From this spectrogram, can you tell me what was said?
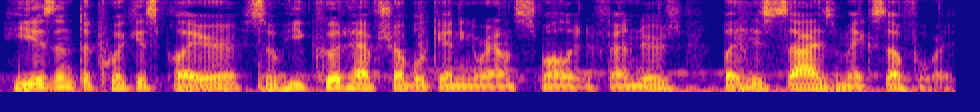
He isn't the quickest player, so he could have trouble getting around smaller defenders, but his size makes up for it.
